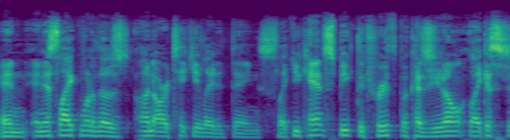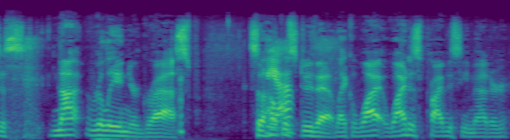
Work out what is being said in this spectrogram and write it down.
And and it's like one of those unarticulated things. Like you can't speak the truth because you don't like it's just not really in your grasp. So help yeah. us do that. Like why why does privacy matter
